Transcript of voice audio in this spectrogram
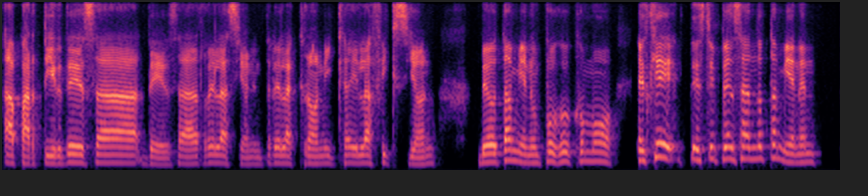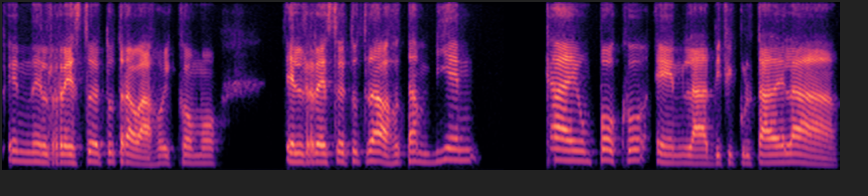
a partir de esa, de esa relación entre la crónica y la ficción, veo también un poco como, es que estoy pensando también en, en el resto de tu trabajo y cómo el resto de tu trabajo también cae un poco en la dificultad de la,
